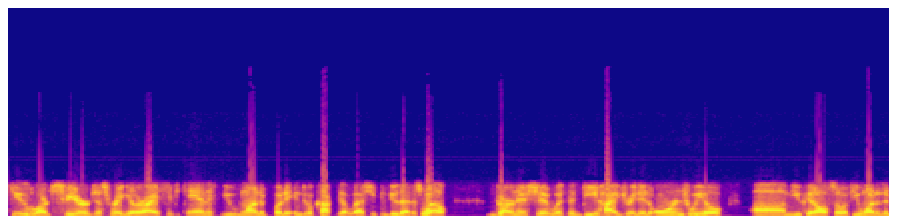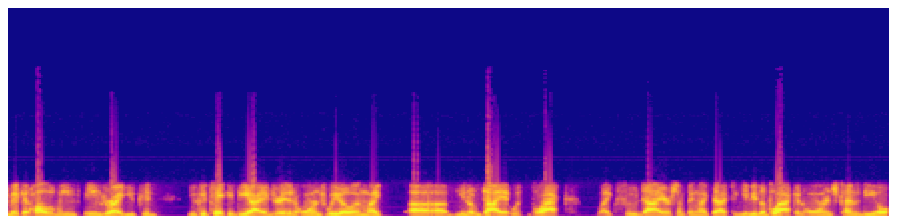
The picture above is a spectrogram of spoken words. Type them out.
cube, large sphere, or just regular ice if you can. If you want to put it into a cocktail glass, you can do that as well. Garnish it with a dehydrated orange wheel. Um, you could also, if you wanted to make it Halloween themed, right, you could you could take a dehydrated orange wheel and like uh, you know dye it with black like food dye or something like that to give you the black and orange kind of deal.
